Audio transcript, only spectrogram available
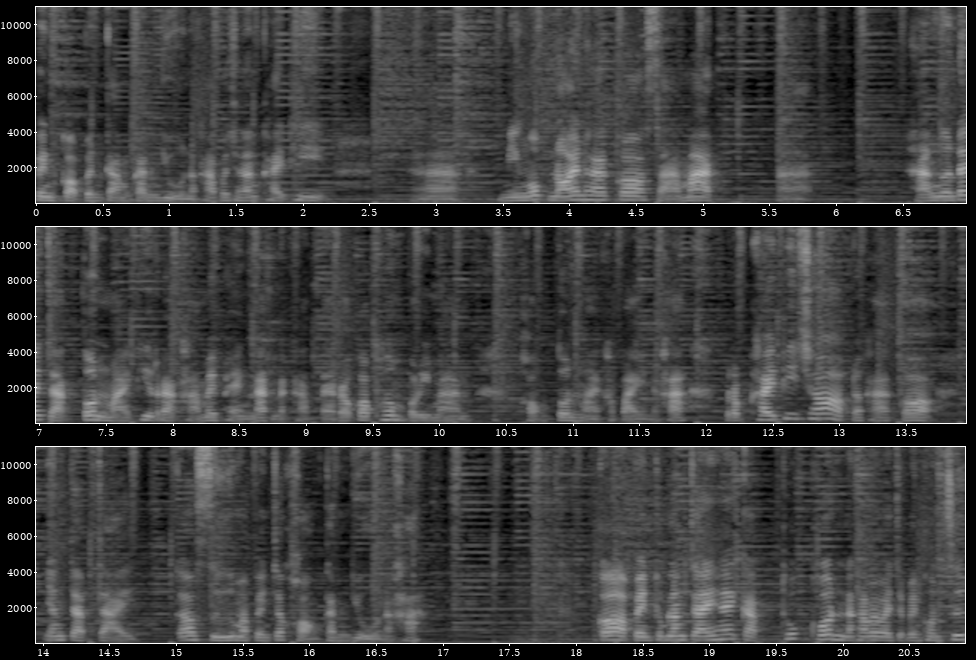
เป็นกอบเป็นกำกันอยู่นะคะ เพราะฉะนั้นใครที่มีงบน้อยนะคะก็สามารถหาเงินได้จากต้นไม้ที่ราคาไม่แพงนักนะคะแต่เราก็เพิ่มปริมาณของต้นไม้เข้าไปนะคะสำหรับใครที่ชอบนะคะก็ยังจับจ่าย ก็ซื้อมาเป็นเจ้าของกันอยู่นะคะ ก็เป็นกำลังใจให้กับทุกคนนะคะ ไม่ว่าจะเป็นคนซื้อ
